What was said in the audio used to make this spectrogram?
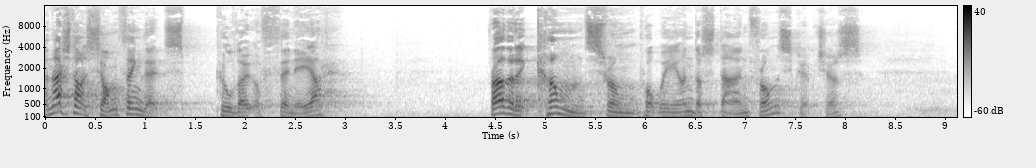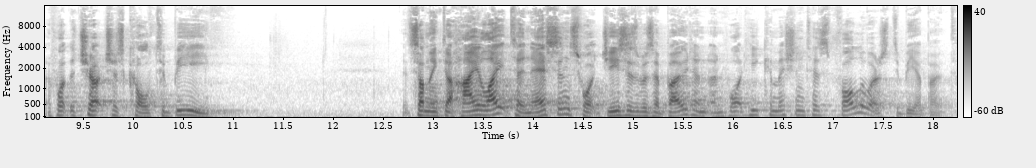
And that's not something that's pulled out of thin air. Rather, it comes from what we understand from the Scriptures of what the church is called to be. It's something to highlight, in essence, what Jesus was about and, and what he commissioned his followers to be about.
